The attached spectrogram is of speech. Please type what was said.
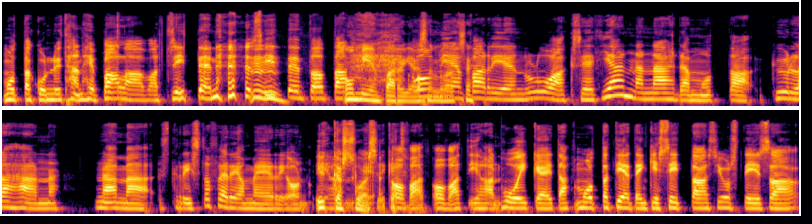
mutta kun nythän he palaavat sitten, mm. sitten tota, Omien pariensa omien luokse. parien luokse. Et jännä nähdä, mutta kyllähän nämä Christopher ja Mary on Ykkössuosikit. Ihan, ovat, ovat ihan huikeita. Mutta tietenkin sitten taas justiinsa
